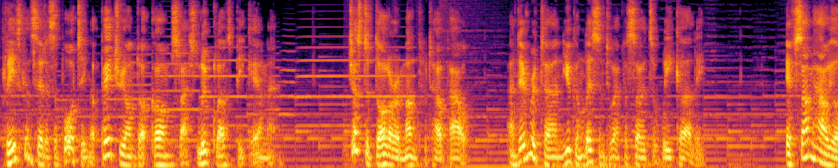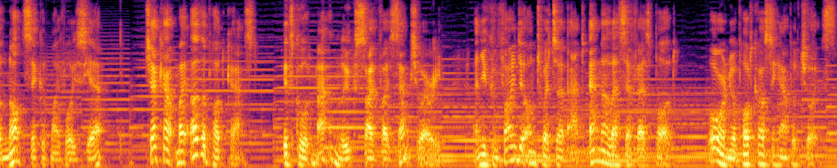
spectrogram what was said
please consider supporting at patreon.com slash lukelovespkmn. Just a dollar a month would help out, and in return, you can listen to episodes a week early. If somehow you're not sick of my voice yet, check out my other podcast. It's called Matt and Luke's Sci Fi Sanctuary, and you can find it on Twitter at MLSFSPod or on your podcasting app of choice.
